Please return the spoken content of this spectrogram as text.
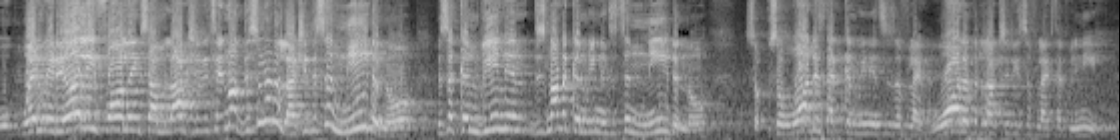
when we're really following some luxury, say, no, this is not a luxury, this is a need, no. This is a convenience, this is not a convenience, it's a need, no. So, so what is that conveniences of life? What are the luxuries of life that we need?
